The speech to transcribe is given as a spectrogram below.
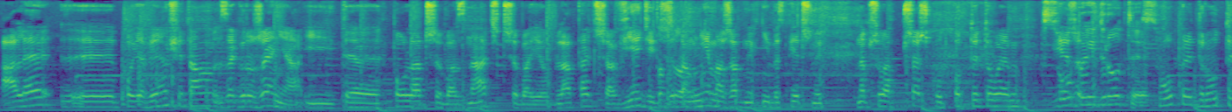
ale e, pojawiają się tam zagrożenia i te pola trzeba znać, trzeba je oblatać, trzeba wiedzieć, To że tam nie ma żadnych niebezpiecznych, na przykład przeszkód pod tytułem Słupy i druty. Słupy, druty,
